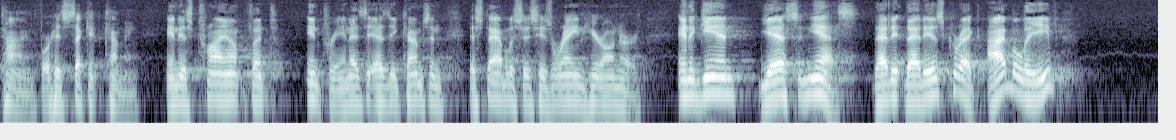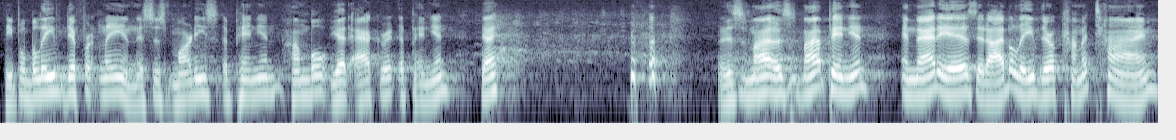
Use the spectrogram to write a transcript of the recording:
time for his second coming in his triumphant entry and as, as he comes and establishes his reign here on earth. And again, yes and yes, that is, that is correct. I believe, people believe differently, and this is Marty's opinion, humble yet accurate opinion, okay? This is my, this is my opinion, and that is that I believe there'll come a time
